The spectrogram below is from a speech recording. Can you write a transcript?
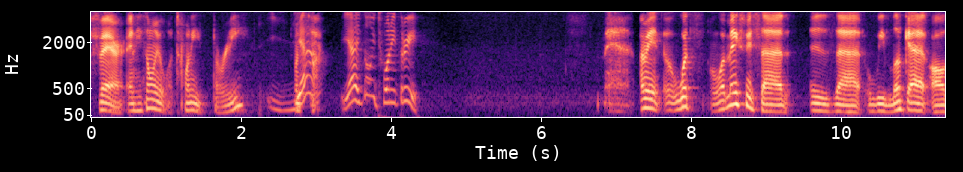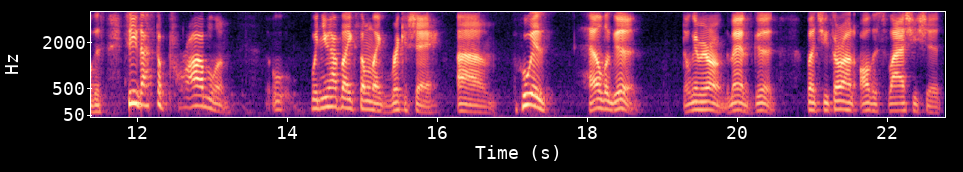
Fair. And he's only what, 23? Yeah. Yeah, he's only 23. Man, I mean, what's what makes me sad is that we look at all this. See, that's the problem. When you have like someone like Ricochet, um, who is hella good. Don't get me wrong, the man is good. But you throw on all this flashy shit,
